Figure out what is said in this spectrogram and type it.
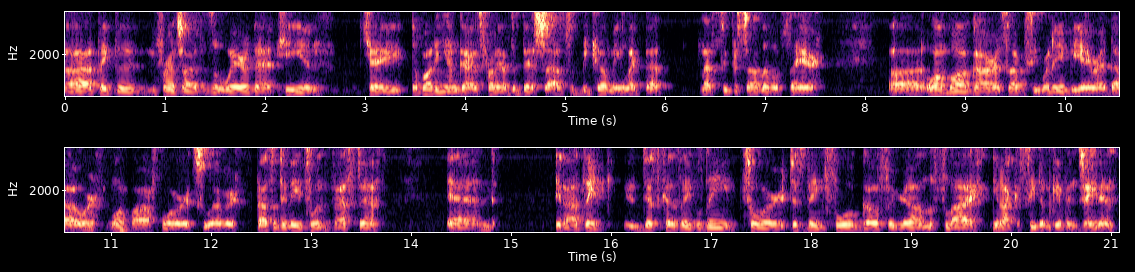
Uh, I think the franchise is aware that he and Cade, the body young guys, probably have the best shots of becoming like that that superstar level player. Uh, on ball guards, obviously running NBA right now, or on ball forwards, whoever. That's what they need to invest in. And you know, I think just because they've leaned toward just being full go, figure it out on the fly, you know, I could see them giving Jaden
